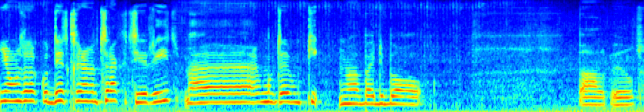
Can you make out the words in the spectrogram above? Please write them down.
Jongens dat ik dit kleine trackertje riet, maar ik moet even kijken bij die bal. Balenbeeld.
